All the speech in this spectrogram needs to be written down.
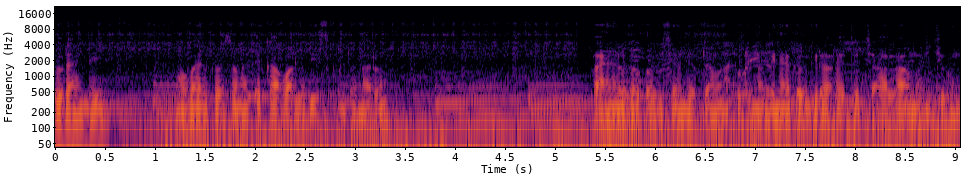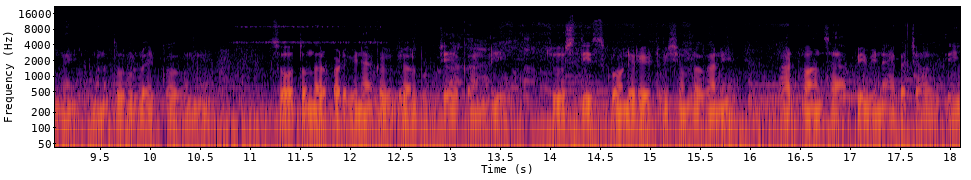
చూడండి. మొబైల్ కోసం అయితే కవర్లు తీసుకుంటున్నారు. ఫైనల్గా ఒక విషయం చెప్దాం అనుకుంటున్నా. వినాయక విగ్రహాలు అయితే చాలా మంచిగా ఉన్నాయి. మన తొరుల్లో ఎక్కువగా ఉన్నాయి. సో తొందరపడి వినాయక విగ్రహాలు బుక్ చేయకండి. చూసి తీసుకోండి రేట్ విషయంలో కానీ. Advance happy Vinayaka Chavithi.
